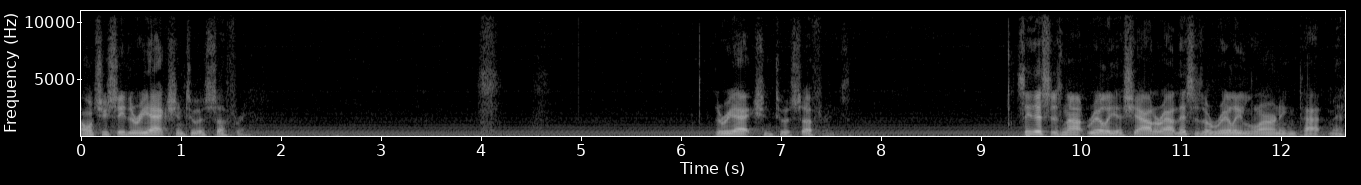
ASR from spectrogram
I want you to see the reaction to his suffering. The reaction to his sufferings. See, this is not really a shout around. This is a really learning type message.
